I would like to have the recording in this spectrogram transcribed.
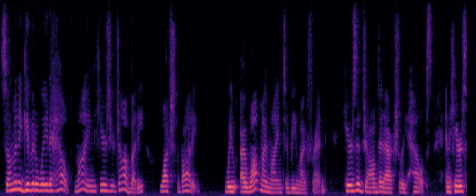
So i'm going to give it a way to help. Mind here's your job buddy. Watch the body we, I want my mind to be my friend. Here's a job that actually helps. And here's,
